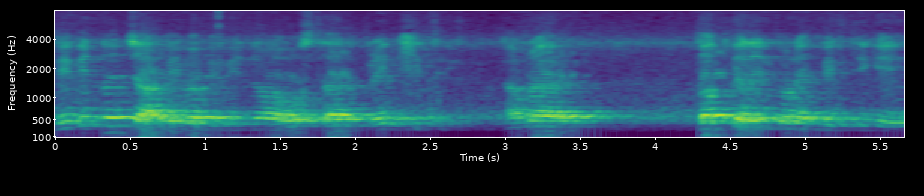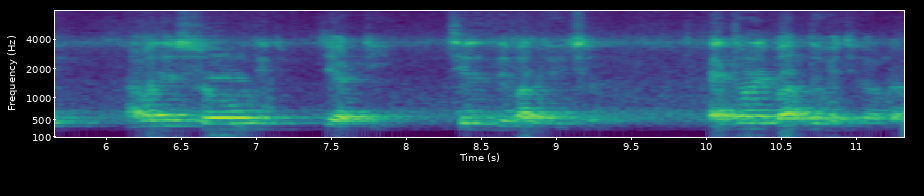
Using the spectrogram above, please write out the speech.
বিভিন্ন চাপে বা বিভিন্ন অবস্থার প্রেক্ষিতে আমরা তৎকালীন কোন এক ব্যক্তিকে আমাদের সভাপতির চেয়ারটি ছেড়ে দিতে বাধ্য হয়েছিল এক ধরনের বাধ্য হয়েছিল আমরা।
